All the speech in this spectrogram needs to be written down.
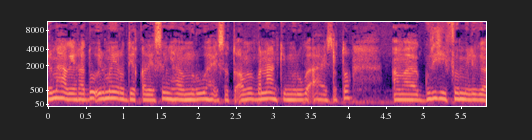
ilmahaaga yar hadduu ilmo yaro diiqadaysan yahay murugo haysato ama banaankii murugo a haysato ama gudihii familiga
